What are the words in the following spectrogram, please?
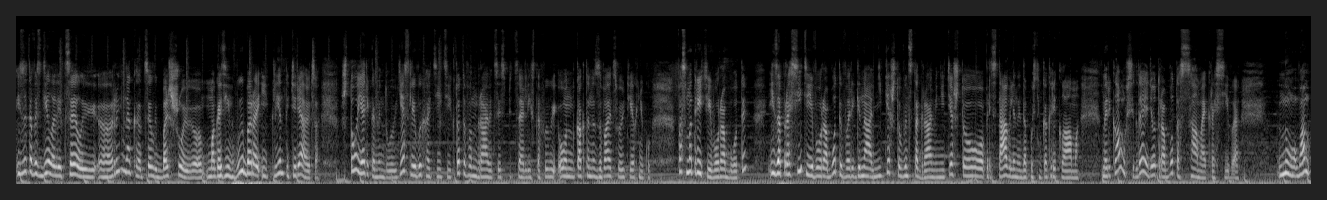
из этого сделали целый э, рынок, целый большой э, магазин выбора, и клиенты теряются. Что я рекомендую? Если вы хотите, и кто-то вам нравится из специалистов, и он как-то называет свою технику, посмотрите его работы и запросите его работы в оригинале. Не те, что в Инстаграме, не те, что представлены, допустим, как реклама. На рекламу всегда идет работа самая красивая. Но вам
